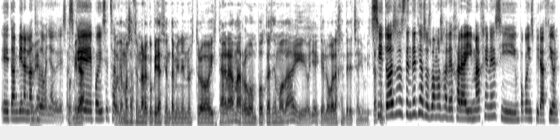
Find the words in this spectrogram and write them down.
eh, también han lanzado bañadores. Pues Así mira, que podéis echar Podemos hacer una recopilación también en nuestro Instagram, arroba un podcast de moda y oye, que luego la gente le eche ahí un vistazo. Sí, todas esas tendencias os vamos a dejar ahí imágenes y un poco de inspiración.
